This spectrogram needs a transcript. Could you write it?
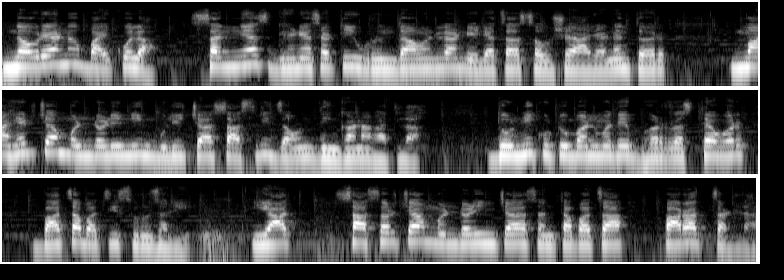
नवऱ्यानं बायकोला संन्यास घेण्यासाठी वृंदावनला नेल्याचा संशय आल्यानंतर माहेरच्या मंडळींनी मुलीच्या सासरी जाऊन धिंगाणा घातला. दोन्ही कुटुंबांमध्ये भर रस्त्यावर बाचाबाची सुरू झाली. यात सासरच्या मंडळींच्या संतापाचा पाराच चढला.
